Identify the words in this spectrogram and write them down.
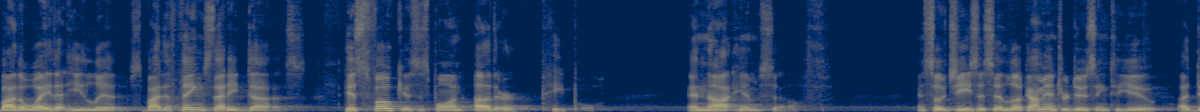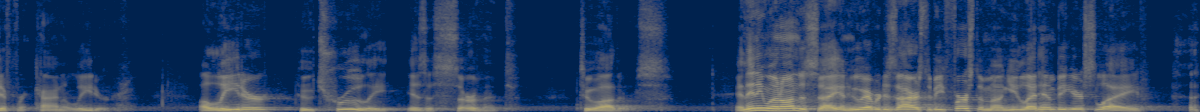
by the way that he lives, by the things that he does. His focus is upon other people and not himself. And so Jesus said, Look, I'm introducing to you a different kind of leader, a leader who truly is a servant to others. And then he went on to say, And whoever desires to be first among you, let him be your slave.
